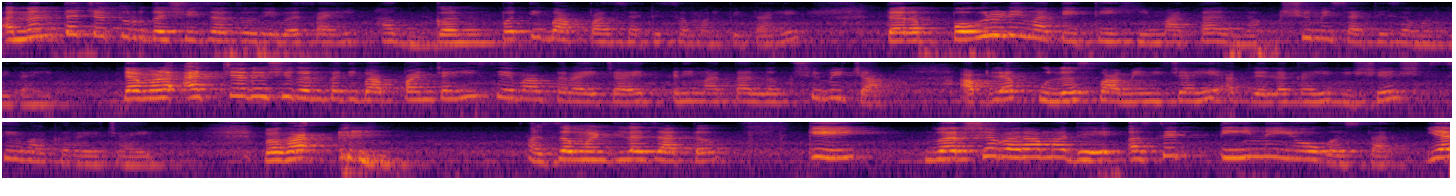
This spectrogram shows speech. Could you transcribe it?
अनंत चतुर्दशीचा जो दिवस आहे हा गणपती बाप्पांसाठी समर्पित आहे. तर पौर्णिमा तिथी ही माता लक्ष्मीसाठी समर्पित आहे. त्यामुळे आजच्या दिवशी गणपती बाप्पांच्याही सेवा करायच्या आहेत आणि माता लक्ष्मीच्या आपल्या कुलस्वामिनीच्याही आपल्याला काही विशेष सेवा करायच्या आहेत. बघा असं म्हटलं जातं की वर्षभरामध्ये असे तीन योग असतात. या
